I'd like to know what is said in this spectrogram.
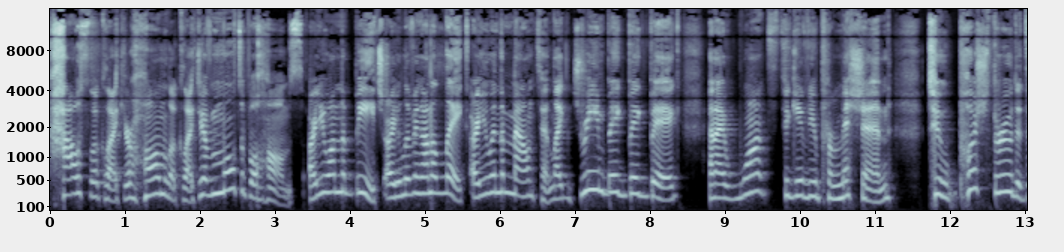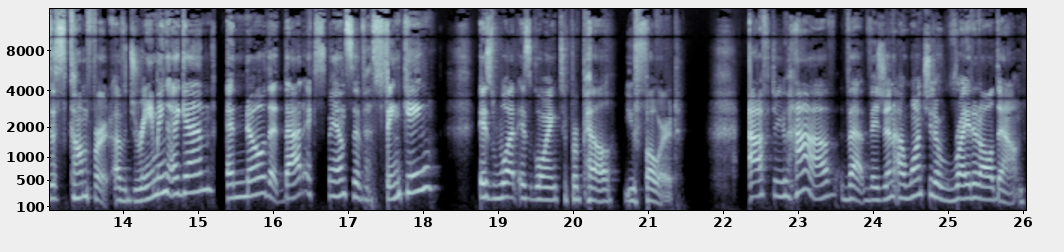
house look like? Your home look like? Do you have multiple homes? Are you on the beach? Are you living on a lake? Are you in the mountain? Like dream big, big, big. And I want to give you permission to push through the discomfort of dreaming again and know that that expansive thinking is what is going to propel you forward after you have that vision, I want you to write it all down.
